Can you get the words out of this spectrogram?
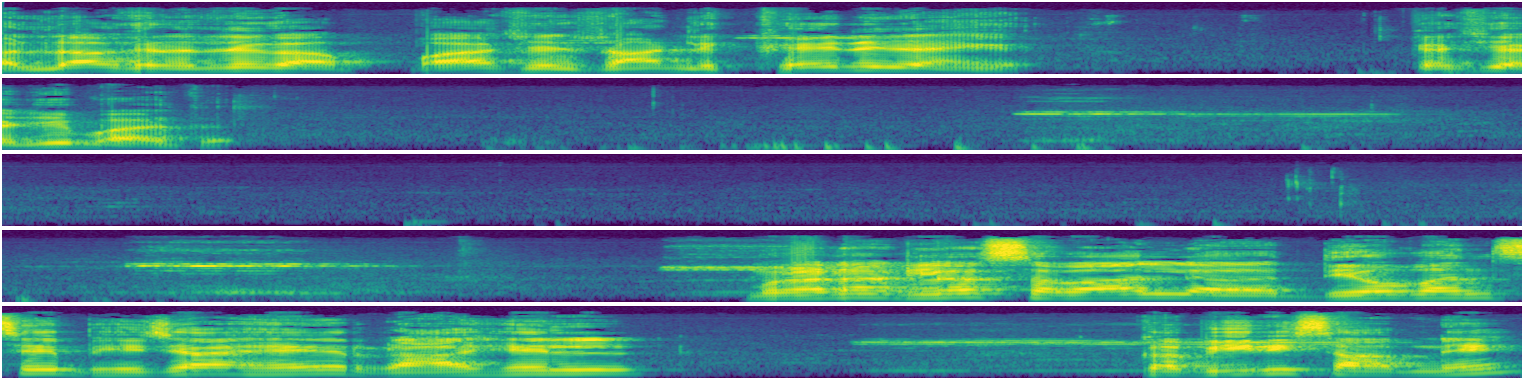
اللہ کے نزدیک آپ پاس انسان لکھے ہی نہیں جائیں گے۔ کیسی عجیب بات ہے۔ مولانا، اگلا سوال دیوبند سے بھیجا ہے راہل کبیری صاحب نے۔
